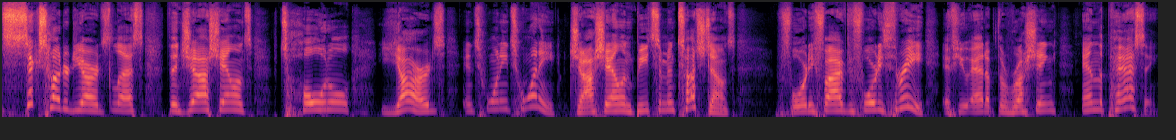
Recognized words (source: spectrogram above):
600 yards less than Josh Allen's total yards in 2020. Josh Allen beats him in touchdowns. 45 to 43 if you add up the rushing and the passing.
